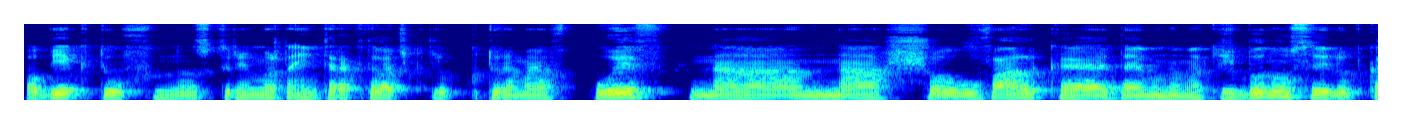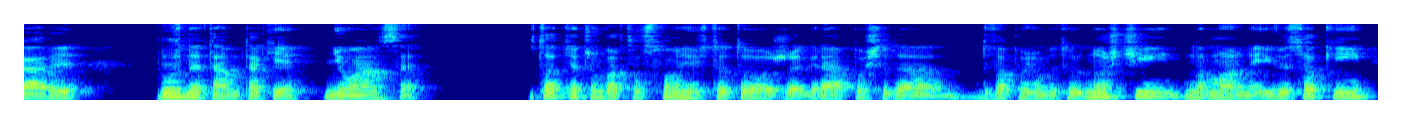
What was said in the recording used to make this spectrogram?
obiektów, no, z którymi można interaktować, które mają wpływ na naszą walkę, dają nam jakieś bonusy lub kary, różne tam takie niuanse. Ostatnio, czym warto wspomnieć, to to, że gra posiada dwa poziomy trudności, normalny i wysoki.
